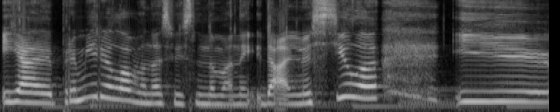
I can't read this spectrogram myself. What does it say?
і я її приміряла, вона, звісно, на мене ідеально сіла. І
